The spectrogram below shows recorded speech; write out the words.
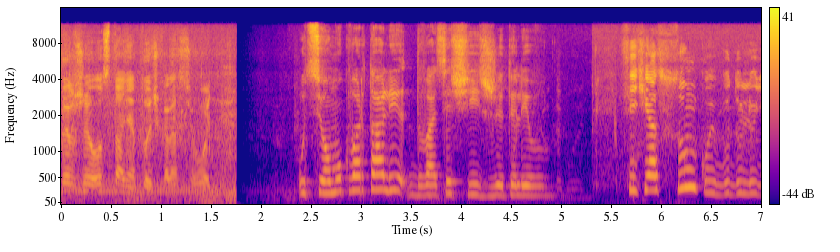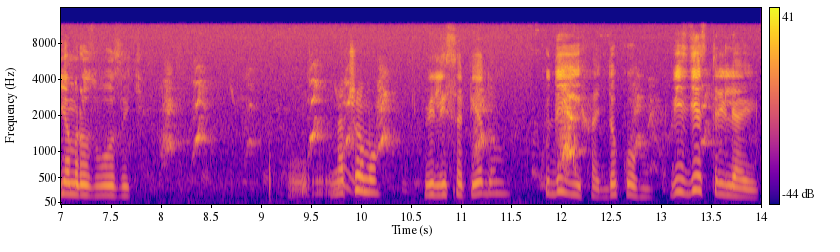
Це вже остання точка на сьогодні. У цьому кварталі 26 жителів. Сейчас сумку і буду людям розвозити. На чому? Велосипедом. Куди їхати? До кого? Везде стріляють.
